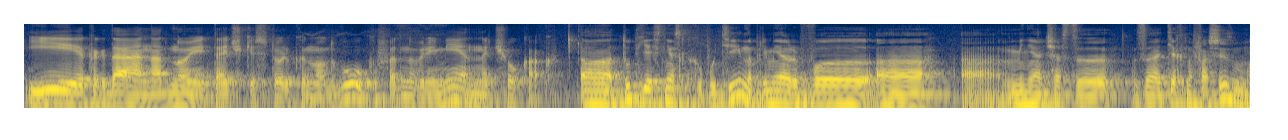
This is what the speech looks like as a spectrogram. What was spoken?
И когда на одной тачке столько ноутбуков одновременно, что как? А, Тут есть несколько путей. Например, в а, а, меня часто за технофашизм,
